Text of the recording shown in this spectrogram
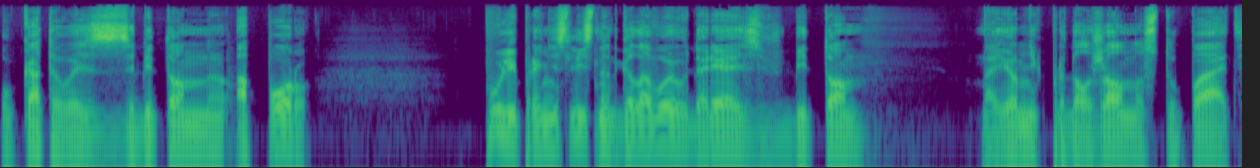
укатываясь за бетонную опору. Пули пронеслись над головой, ударяясь в бетон. Наемник продолжал наступать.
